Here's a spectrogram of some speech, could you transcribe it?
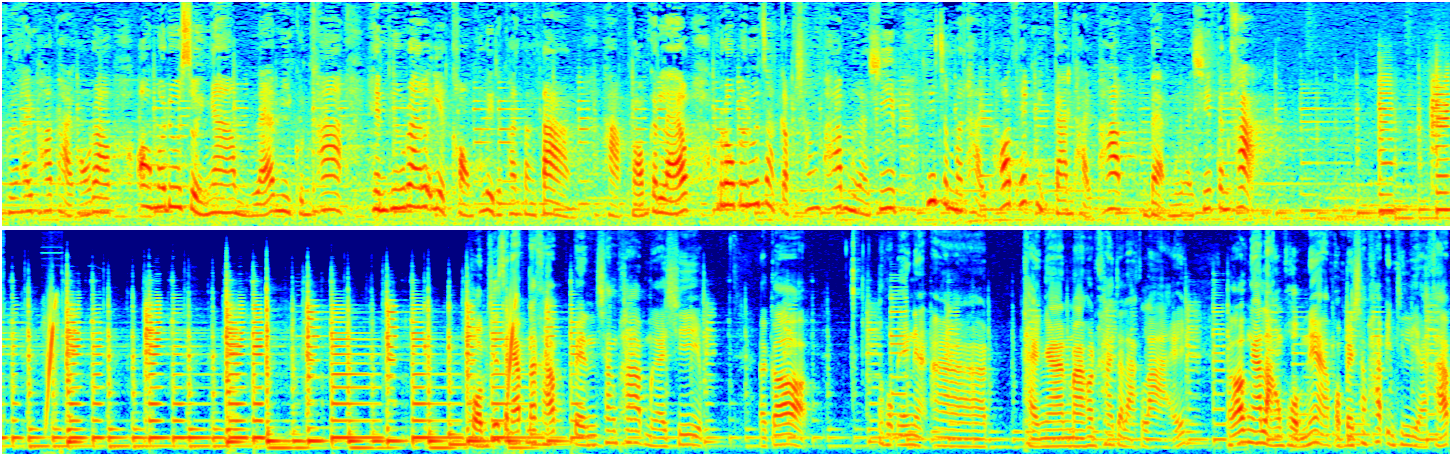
เพื่อให้ภาพถ่ายของเราออกมาดูสวยงาม และมีคุณค่าเห็นถึงรายละเอียดของผลิตภัณฑ์ต่างๆหากพร้อมกันแล้ว เราไปรู้จักกับช่างภาพมืออาชีพ ที่จะมาถ่ายทอดเทคนิคการถ่ายภาพแบบมืออาชีพกันค่ะ ผมชื่อ Snap นะครับ เป็นช่างภาพมืออาชีพ แล้วก็ตัวผมเองเนี่ยอ่าถ่ายงานมาค่อนข้างจะหลากหลาย แล้วก็งานหลักของผมเนี่ยผมเป็นช่างภาพอินเทเลียครับ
